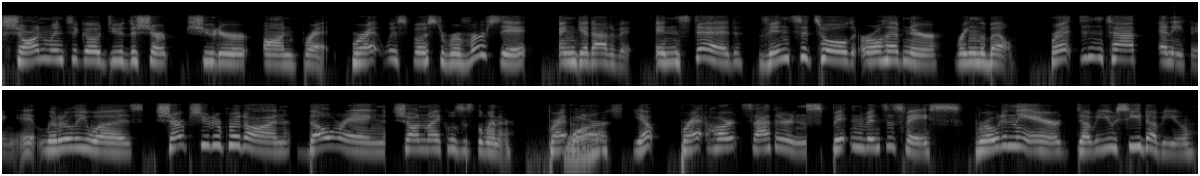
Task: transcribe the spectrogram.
Shawn went to go do the sharpshooter on Bret. Bret was supposed to reverse it and get out of it. Instead, Vince had told Earl Hebner, ring the bell. Bret didn't tap anything. It literally was sharpshooter put on, bell rang, Shawn Michaels is the winner. Bret What? Hart. Yep. Bret Hart sat there and spit in Vince's face, wrote in the air WCW.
